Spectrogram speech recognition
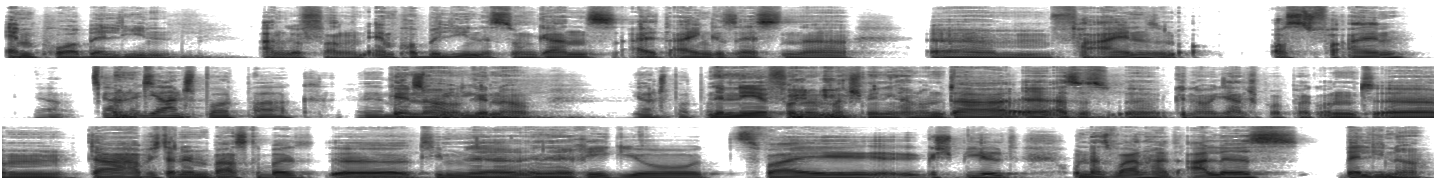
Empor Berlin angefangen. Empor Berlin ist so ein ganz alteingesessener ähm, Verein, so ein Ostverein. Ja, Jan, Jan Sportpark. Äh, Genau, genau. Jan In Sportpark. der Nähe von der Max-Schmeling-Halle. Und da, äh, also äh, genau, Jan Sportpark. Und ähm, da habe ich dann im Basketballteam in, der, in der Regio 2 äh, gespielt. Und das waren halt alles Berliner.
